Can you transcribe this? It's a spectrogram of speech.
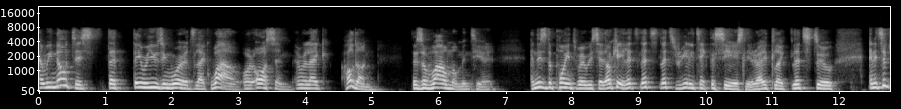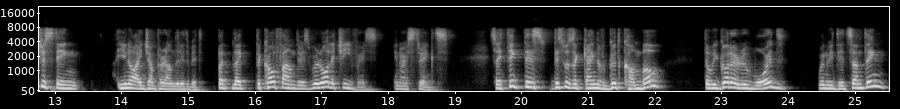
And we noticed that they were using words like wow or awesome. And we're like, hold on, there's a wow moment here. And this is the point where we said, okay, let's let's let's really take this seriously, right? Like let's do and it's interesting, you know, I jump around a little bit, but like the co-founders, we're all achievers in our strengths. So I think this this was a kind of good combo that we got a reward when we did something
